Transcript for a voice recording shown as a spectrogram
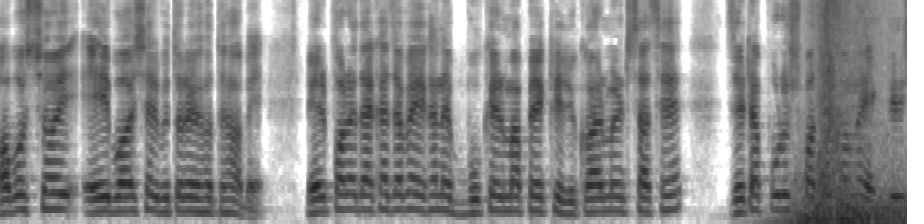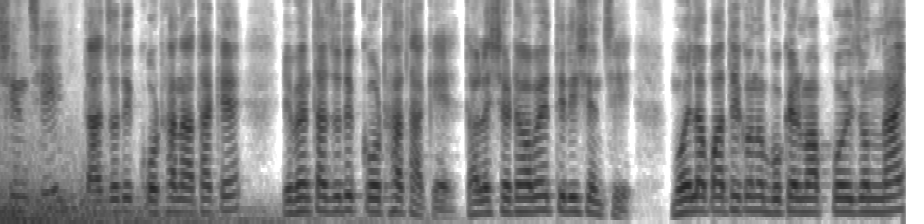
অবশ্যই এই বয়সের ভিতরে হতে হবে। এরপরে দেখা যাবে এখানে বুকের মাপে একটি রিকোয়ারমেন্টস আছে, যেটা পুরুষ পাতের জন্য একত্রিশ ইঞ্চি, তার যদি কোঠা না থাকে ইভেন তার যদি কোঠা থাকে, তাহলে সেটা হবে তিরিশ ইঞ্চি। মহিলা পাতে কোনো বুকের মাপ প্রয়োজন নাই।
